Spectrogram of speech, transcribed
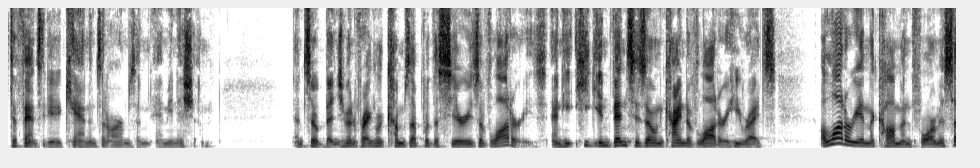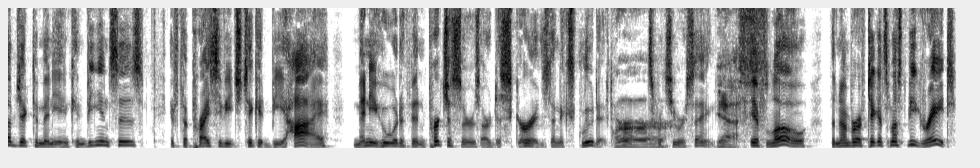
defense; it needed cannons and arms and ammunition. And so Benjamin Franklin comes up with a series of lotteries and he, he invents his own kind of lottery. He writes, a lottery in the common form is subject to many inconveniences. If the price of each ticket be high, many who would have been purchasers are discouraged and excluded. That's what you were saying. Yes. If low, the number of tickets must be great.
